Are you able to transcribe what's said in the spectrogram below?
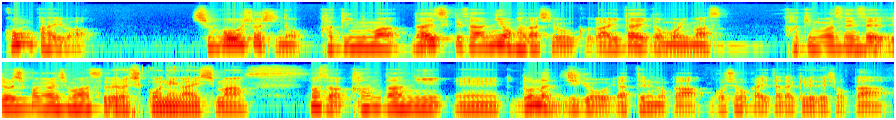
今回は司法書士の柿沼大輔さんにお話を伺いたいと思います。柿沼先生、よろしくお願いします。よろしくお願いします。まずは簡単に、えっ、と、どんな事業をやっているのかご紹介いただけるでしょうか。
